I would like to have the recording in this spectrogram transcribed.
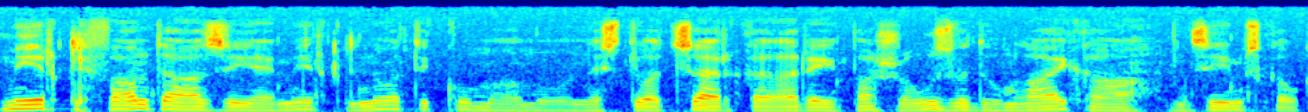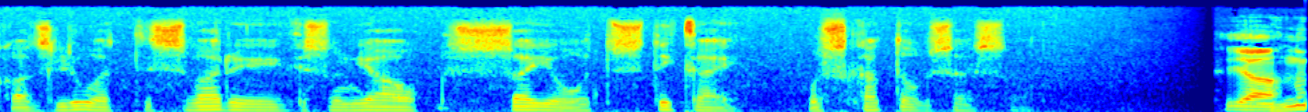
Mirkļa fantāzijai, mirkļa notikumam, es ļoti ceru, ka arī pašu uzvedumu laikā dzims kaut kādas ļoti svarīgas un jaukas sajūtas tikai uz skatuves esot. Jā, nu,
